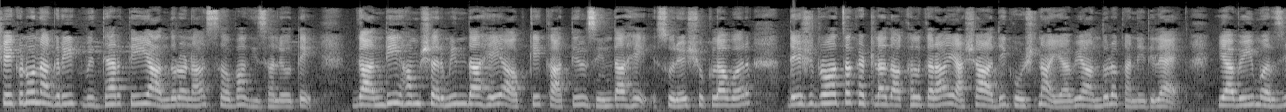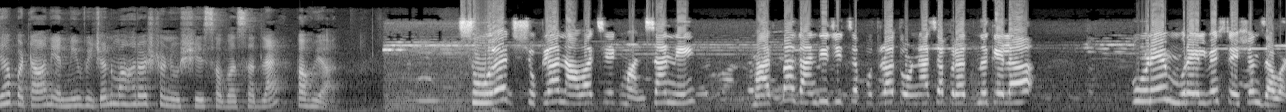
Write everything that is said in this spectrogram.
शेकडो नागरिक विद्यार्थी या आंदोलनात सहभागी झाले होते. गांधी हम शर्मिंदा हे आपके कातिल जिंदा हे सुरेश शुक्लावर देशद्रोहाचा खटला दाखल करा अशा आदी घोषणा यावेळी आंदोलकांनी दिल्या आहेत. यावेळी मर्झिया पठाण यांनी विजन महाराष्ट्र न्यूजशी संवाद साधलाय. पाहुयात. सूरज शुक्ला नावाचे एक माणसाने महात्मा गांधीजीचा पुतळा तोडण्याचा प्रयत्न केला पुणे रेल्वे स्टेशन जवळ.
